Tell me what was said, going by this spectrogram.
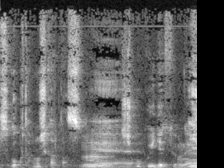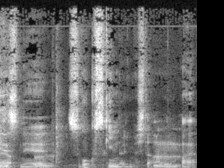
すごく楽しかったですね、うん。四国いいですよね。いいですね、うん。すごく好きになりました、うん。はい。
